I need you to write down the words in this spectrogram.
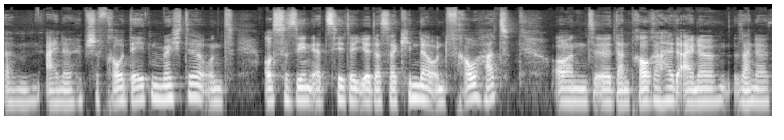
ähm, eine hübsche Frau daten möchte und aus Versehen erzählt er ihr, dass er Kinder und Frau hat und äh, dann braucht er halt eine seine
